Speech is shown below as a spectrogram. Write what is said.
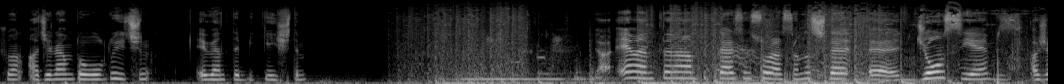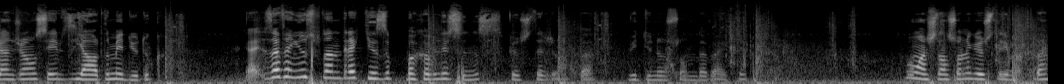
şu an acelem de olduğu için eventle bir geçtim. Ya eventte ne yaptık dersini sorarsanız işte e, Jonesy'e biz ajan Jonesy'e biz yardım ediyorduk. Zaten YouTube'dan direkt yazıp bakabilirsiniz. Gösteririm hatta videonun sonunda belki. Bu maçtan sonra göstereyim hatta.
